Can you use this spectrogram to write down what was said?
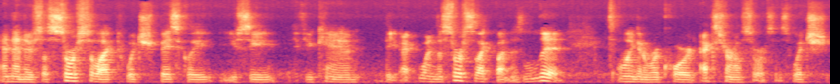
and then there's a source select, which basically you see if you can, the uh, when the source select button is lit, it's only going to record external sources, which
